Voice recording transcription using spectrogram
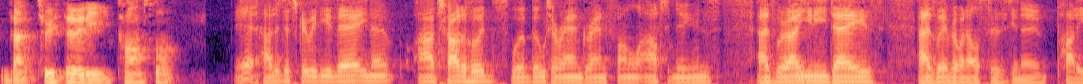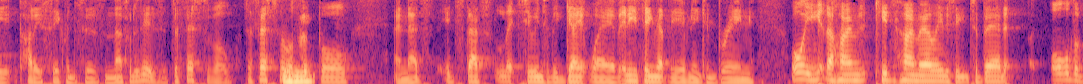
that two thirty time slot. Yeah, hard to disagree with you there. You know, our childhoods were built around grand final afternoons, as were our uni days, as were everyone else's, you know, party party sequences, and that's what it is. It's a festival. It's a festival mm-hmm. of football, and that's it's that's lets you into the gateway of anything that the evening can bring. Or you get the home kids home early to to bed. All the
